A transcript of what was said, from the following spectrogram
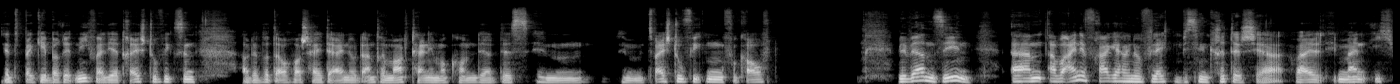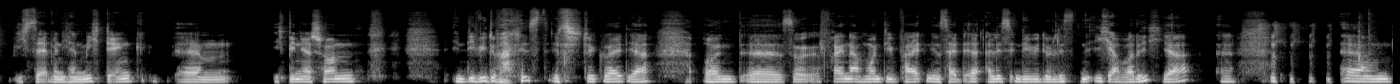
Jetzt bei Geberit nicht, weil die ja dreistufig sind, aber da wird auch wahrscheinlich der eine oder andere Marktteilnehmer kommen, der das im, im zweistufigen verkauft. Wir werden sehen. Ähm, aber eine Frage habe ich nur vielleicht ein bisschen kritisch, ja, weil ich meine, ich, ich sehr, wenn ich an mich denke, ähm, ich bin ja schon Individualist ein Stück weit, ja. Und äh, so frei nach Monty Python, ihr seid alles Individualisten, ich aber nicht, ja. Äh, ähm,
